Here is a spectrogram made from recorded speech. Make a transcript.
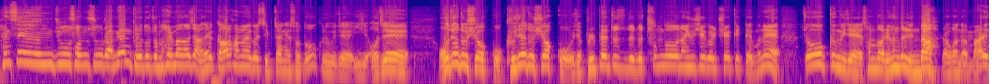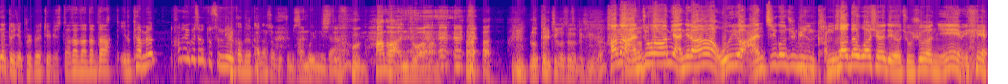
한승주 선수라면 그래도 좀 할만하지 않을까 한화 이글스 입장에서도 그리고 이제 이 어제 어제도 쉬었고 그제도 쉬었고 이제 불펜 투수들도 충분한 휴식을 취했기 때문에 조금 이제 선발이 흔들린다라고 한다면 빠르게 또 이제 불펜 투입해서 다다다다닥 이렇게 하면 한화 이글스가 또 승리를 거둘 가능성도 좀 있어 안 보입니다. 시드론 한화 안 좋아함. 롯데를 찍어서 그러신가? 하나 안 좋아함이 아니라 오히려 안 찍어주면 감사하다고 하셔야 돼요 조슈아님 이게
